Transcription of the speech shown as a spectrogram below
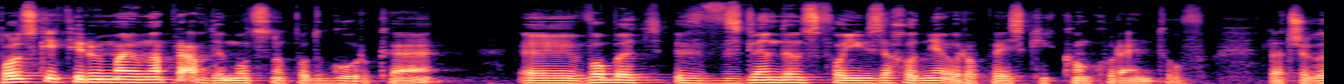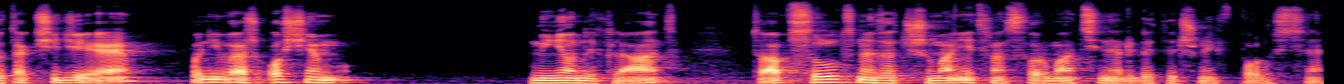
Polskie firmy mają naprawdę mocno pod górkę y, wobec względem swoich zachodnioeuropejskich konkurentów. Dlaczego tak się dzieje? Ponieważ 8 minionych lat to absolutne zatrzymanie transformacji energetycznej w Polsce.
